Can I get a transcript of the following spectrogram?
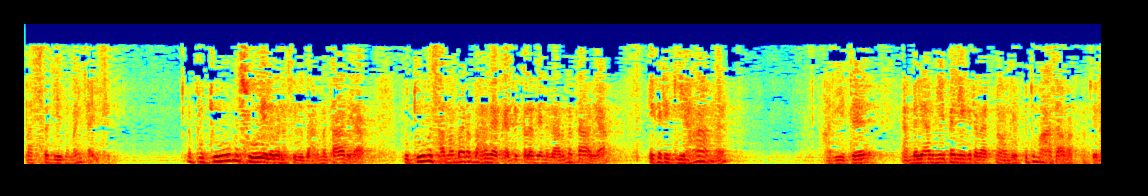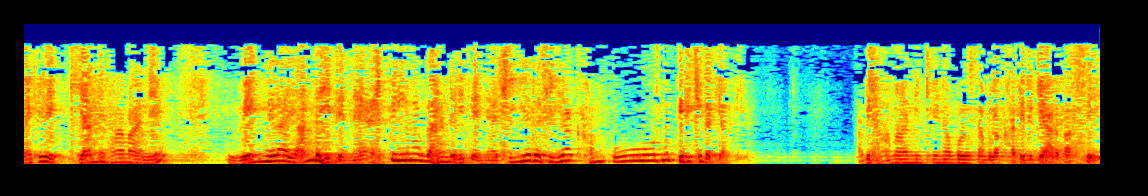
පස්සද්ධිය තමයි චෛසික. පුදුම සුවයලවන සුළු ධර්මතාවයක් පුදුම සමබර භාවයක් ඇති කළ දෙන ධර්මතාවයක් ඒකට ගියාම හරියට ඇඹලයන් දීපණයකට වැටෙනවා වගේ පුදුම ආසාවක් නැතුව ඒක කියන්නේ සාමාන්‍යයෙන් වෙන් වෙලා යන්න හිතෙන්නේ නැහැ ඇස්පිල්ලමක් ගහන්න හිතෙන්නේ නැහැ 100ට 100ක් සම්පූර්ණ පිරිචිගතියක් කියලා. අපි සාමාන්‍ය කියන පොළොස් සම්බුලක් හදිට ගියාට පස්සේ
